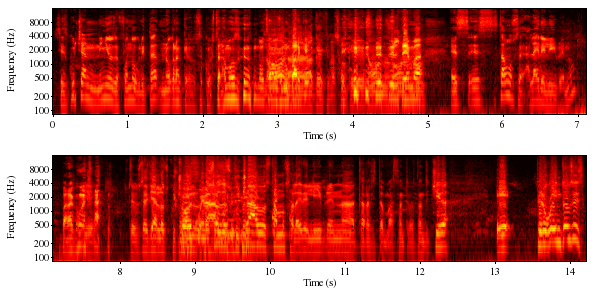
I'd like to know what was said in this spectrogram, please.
Si escuchan niños de fondo gritar, no crean que los secuestramos, no estamos en un no, parque. no, ¿qué- qué pasó? ¿Qué? No, es el no, tema. no. Es, es- estamos al aire libre, ¿no? Para Eh, comentar. usted, usted ya lo escuchó, lo has escuchado, estamos al aire libre en una terracita bastante, bastante chida. Eh, pero, güey, entonces,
